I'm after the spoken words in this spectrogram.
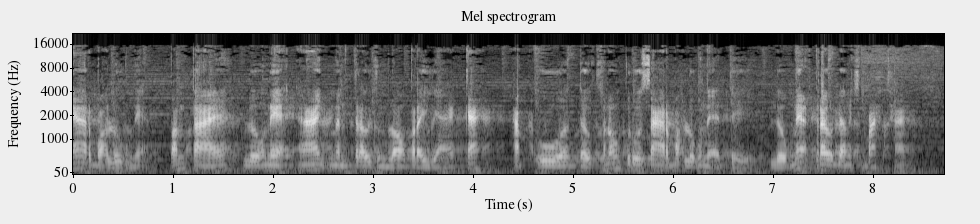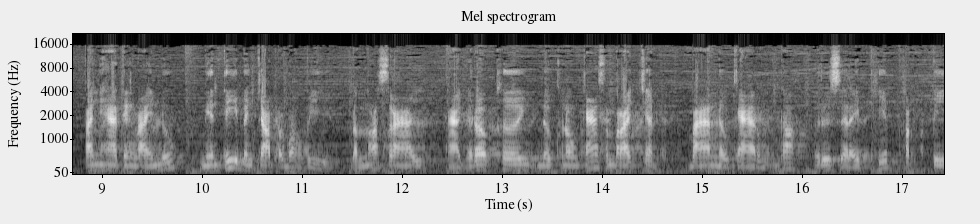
ការរបស់លោកអ្នកប៉ុន្តែលោកអ្នកអាចមិនត្រូវចម្លងប្រយាកាសអាប់អួរទៅក្នុងគ្រួសាររបស់លោកអ្នកទេលោកអ្នកត្រូវដឹងច្បាស់ថាបញ្ហាទាំងឡាយនោះមានទីបញ្ចប់របស់វាដំណោះស្រាយអាចរកឃើញនៅក្នុងការសម្រេចចិត្តបាននៅការរំដោះឬសេរីភាពផុតពី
